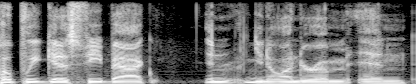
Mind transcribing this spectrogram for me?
Hopefully, get his feet back in you know under him and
